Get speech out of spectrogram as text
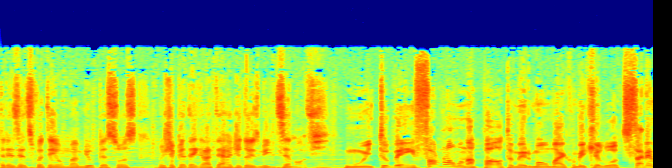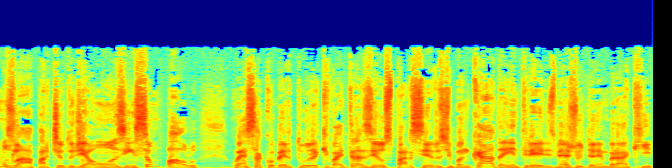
351 mil pessoas no GP da Inglaterra de 2019. Muito bem, Fórmula 1 na pauta, meu irmão Michael Michelotto. Estaremos lá a partir do dia 11 em São Paulo com essa cobertura que vai trazer os parceiros de bancada, entre eles, me ajude a lembrar aqui,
